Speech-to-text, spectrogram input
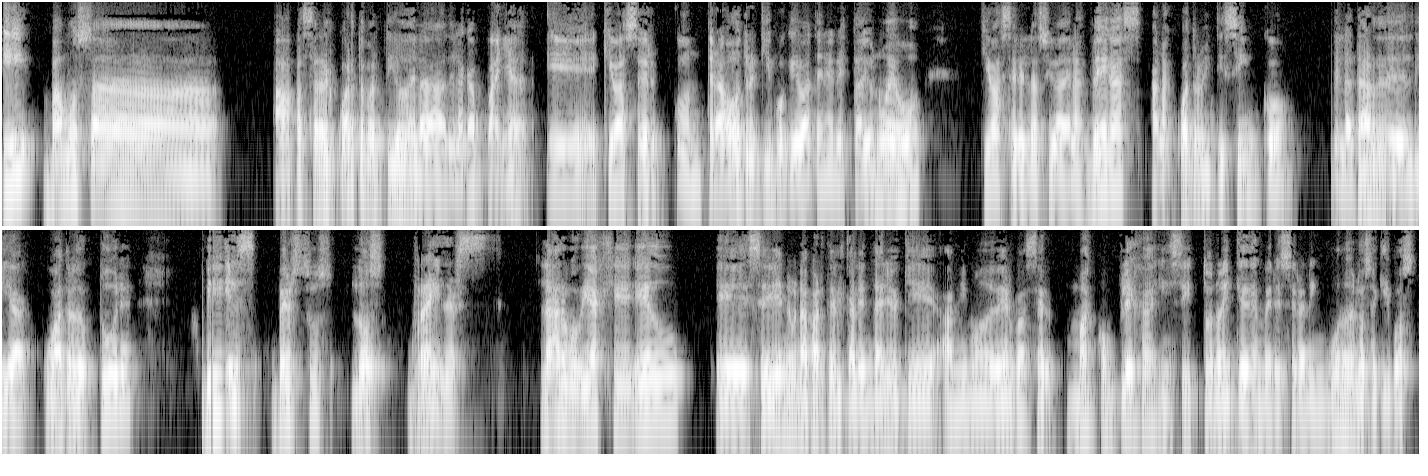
Y vamos a, a pasar al cuarto partido de la, de la campaña, eh, que va a ser contra otro equipo que va a tener estadio nuevo, que va a ser en la ciudad de Las Vegas a las 4.25 de la tarde del día 4 de octubre. Bills versus los Raiders. Largo viaje, Edu. Eh, se viene una parte del calendario que a mi modo de ver va a ser más compleja. Insisto, no hay que desmerecer a ninguno de los equipos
